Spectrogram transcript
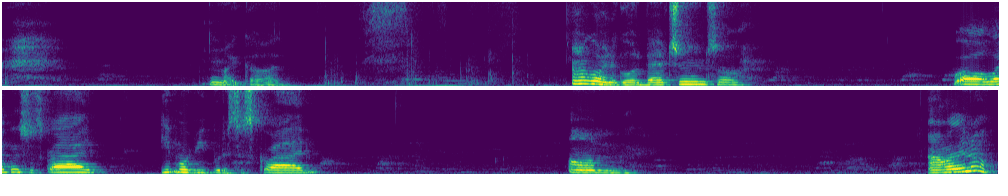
oh my god, I'm going to go to bed soon, so. Well, like and subscribe. Get more people to subscribe. Um, I don't really know.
